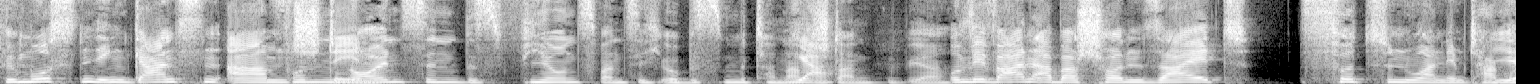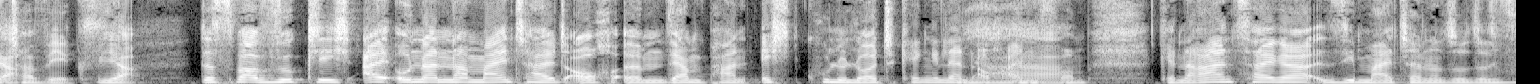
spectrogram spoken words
Wir mussten den ganzen Abend Von stehen. Von 19 bis 24 Uhr bis Mitternacht ja. standen wir. Und wir waren aber schon seit 14 Uhr an dem Tag ja. unterwegs. Ja. Das war wirklich, und dann meinte halt auch, ähm, wir haben ein paar echt coole Leute kennengelernt, ja. auch einen vom Generalanzeiger. Sie meinte dann so, sie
